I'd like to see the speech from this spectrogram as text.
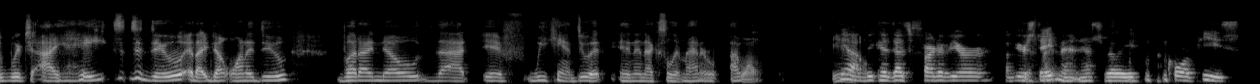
which i hate to do and i don't want to do but i know that if we can't do it in an excellent manner i won't Yeah, know? because that's part of your, of your statement. and That's really a core piece.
